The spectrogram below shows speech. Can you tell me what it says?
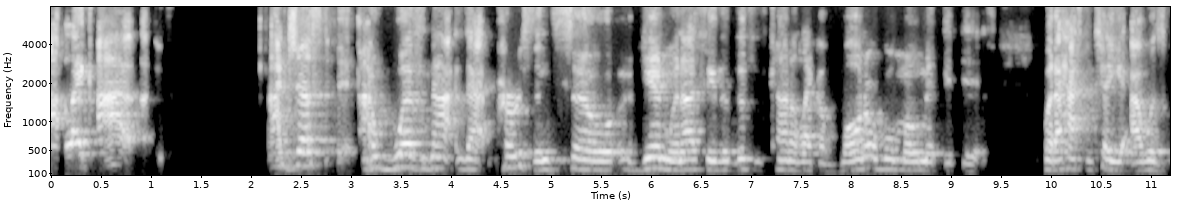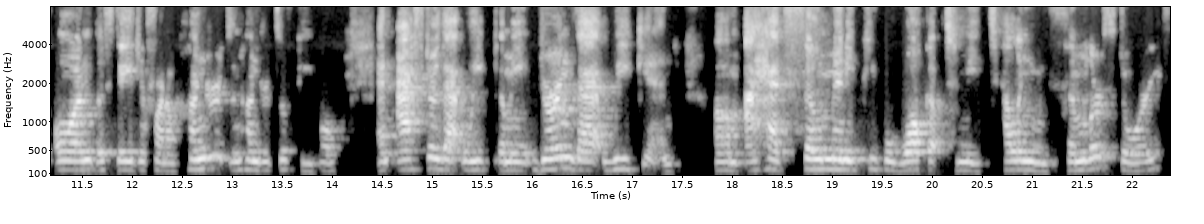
I, like I, I just I was not that person. So again, when I say that this is kind of like a vulnerable moment, it is. But I have to tell you, I was on the stage in front of hundreds and hundreds of people. And after that week, I mean, during that weekend, um, I had so many people walk up to me telling me similar stories,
